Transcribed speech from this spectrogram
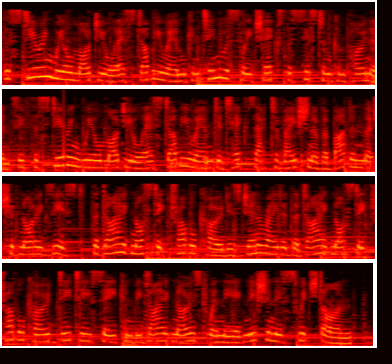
The steering wheel module SWM continuously checks the system components if the steering wheel module SWM detects activation of a button that should not exist. The diagnostic trouble code is generated. The diagnostic trouble code DTC can be diagnosed when the ignition is switched on.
